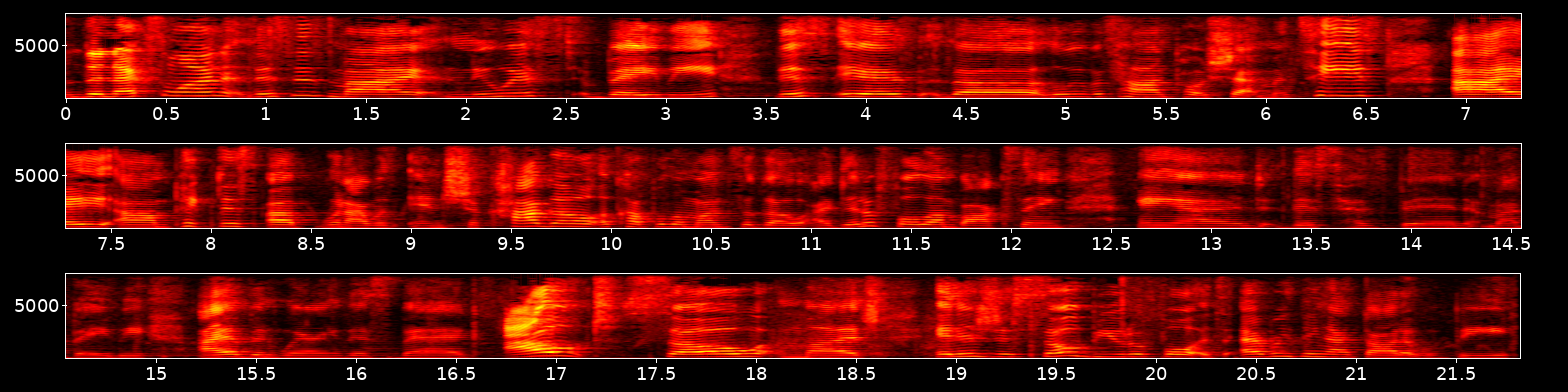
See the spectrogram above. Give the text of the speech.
the next one, this is my newest baby. This is the Louis Vuitton Pochette Métis. I um, picked this up when I was in Chicago a couple of months ago. I did a full unboxing and this has been my baby. I have been wearing this bag out so much. It is just so beautiful. It's everything I thought it would be.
